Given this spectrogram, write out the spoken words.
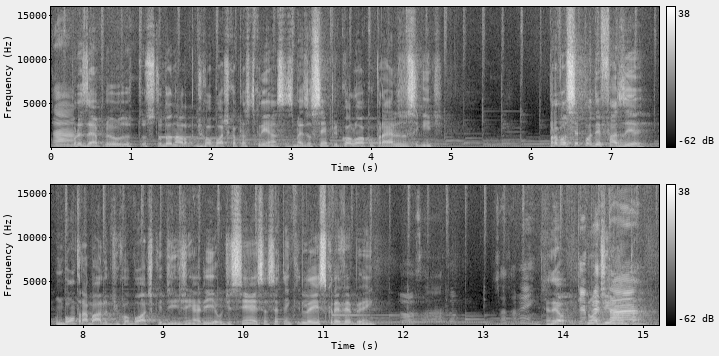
Tá. Por exemplo, eu estou dando aula de robótica para as crianças, mas eu sempre coloco para elas o seguinte: para você poder fazer um bom trabalho de robótica, de engenharia ou de ciência, você tem que ler e escrever bem. Exato. Exatamente. Entendeu? Não adianta.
